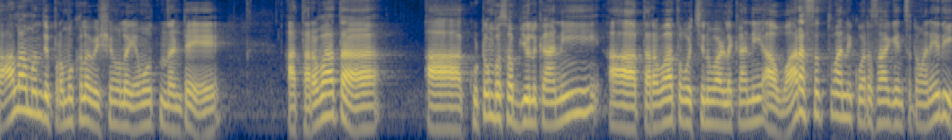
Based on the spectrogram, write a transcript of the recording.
చాలామంది ప్రముఖుల విషయంలో ఏమవుతుందంటే ఆ తర్వాత ఆ కుటుంబ సభ్యులు కానీ ఆ తర్వాత వచ్చిన వాళ్ళు కానీ ఆ వారసత్వాన్ని కొనసాగించడం అనేది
